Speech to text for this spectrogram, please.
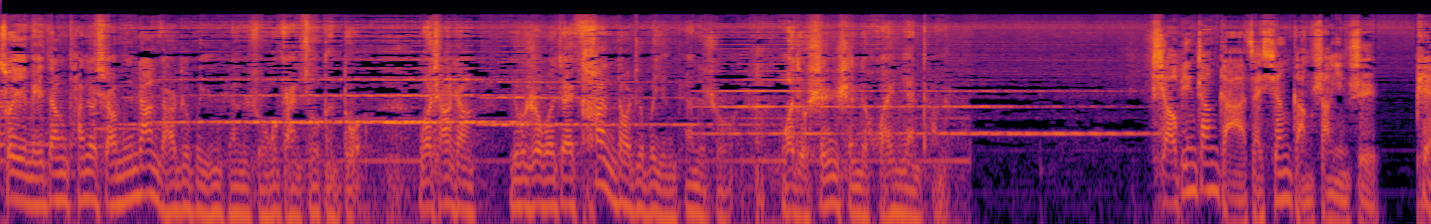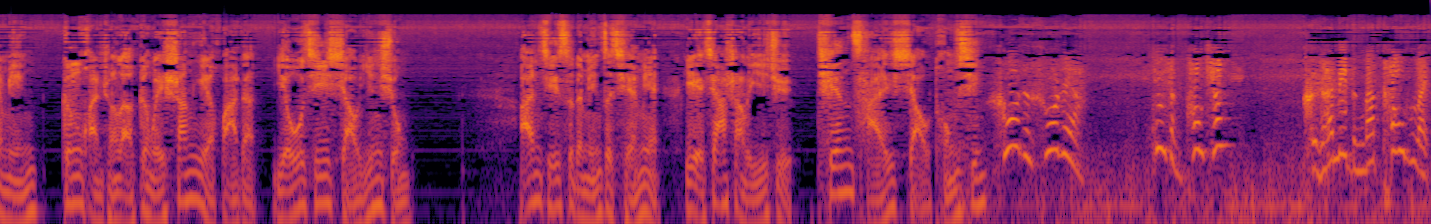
所以，每当谈到《小兵张嘎》这部影片的时候，我感触很多。我常常有时候我在看到这部影片的时候，我就深深的怀念他们。《小兵张嘎》在香港上映时，片名更换成了更为商业化的《游击小英雄》。安吉斯的名字前面也加上了一句“天才小童星”。说着说着呀，就想掏枪，可是还没等他掏出来。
